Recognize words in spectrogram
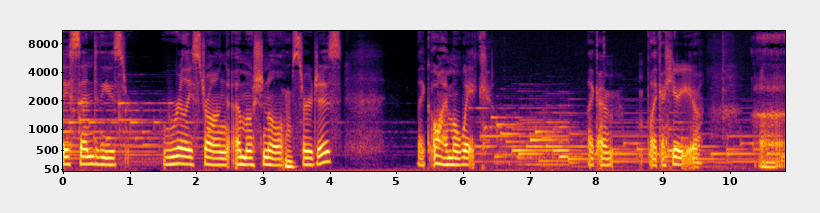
they send these really strong emotional surges. Like, oh, I'm awake. Like I'm, like I hear you. Uh,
